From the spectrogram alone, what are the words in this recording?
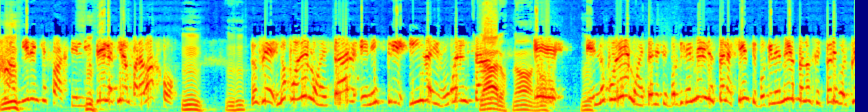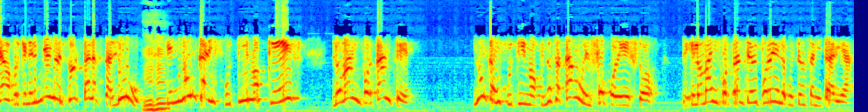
Ah, mm. miren qué fácil, y mm. ustedes la tiran para abajo. Mm, Entonces, no podemos estar en este ida y vuelta. Claro, no, no. Eh, eh, no podemos estar en ese, porque en el medio está la gente, porque en el medio están los sectores golpeados, porque en el medio de todo está la salud, que nunca discutimos qué es lo más importante. Nunca discutimos, no sacamos el foco de eso de que lo más importante hoy por hoy es la cuestión sanitaria.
